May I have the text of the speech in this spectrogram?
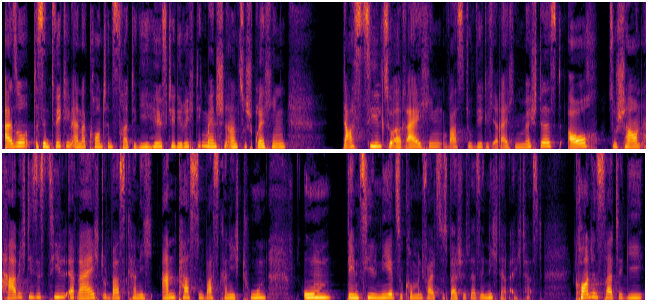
Also das Entwickeln einer Content-Strategie hilft dir, die richtigen Menschen anzusprechen, das Ziel zu erreichen, was du wirklich erreichen möchtest. Auch zu schauen, habe ich dieses Ziel erreicht und was kann ich anpassen, was kann ich tun, um dem Ziel näher zu kommen, falls du es beispielsweise nicht erreicht hast. Content-Strategie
